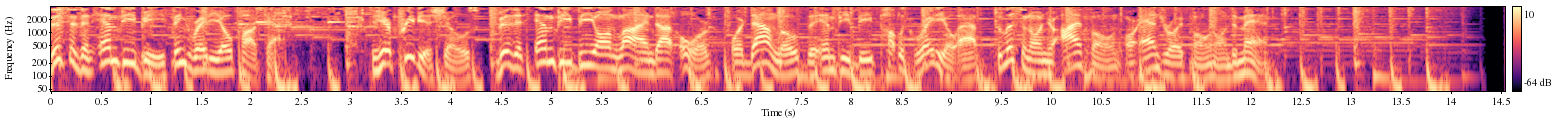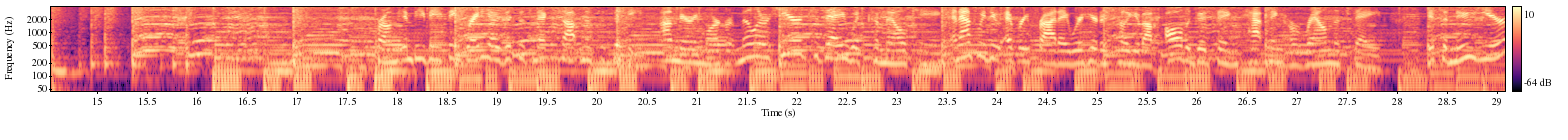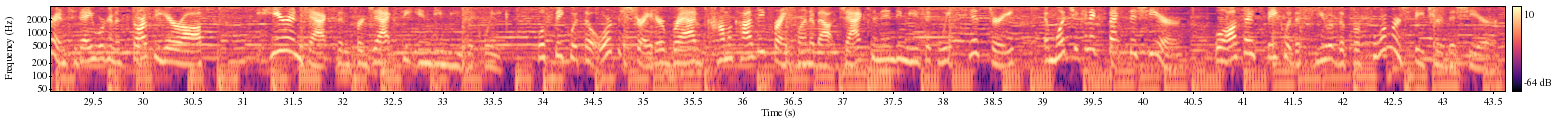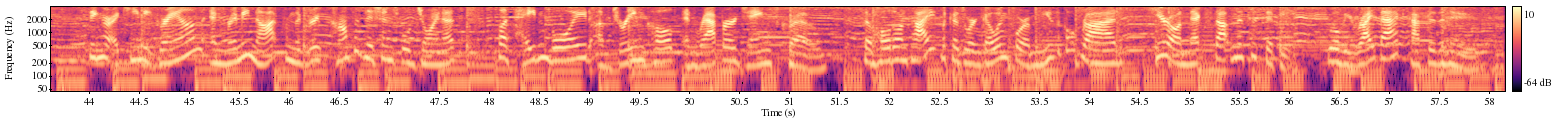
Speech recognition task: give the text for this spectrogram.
This is an MPB Think Radio podcast. To hear previous shows, visit MPBOnline.org or download the MPB Public Radio app to listen on your iPhone or Android phone on demand. From MPB Think Radio, this is Next Stop Mississippi. I'm Mary Margaret Miller here today with Kamel King. And as we do every Friday, we're here to tell you about all the good things happening around the state. It's a new year, and today we're going to start the year off here in Jackson for Jaxie Indie Music Week. We'll speak with the orchestrator, Brad Kamikaze Franklin, about Jackson Indie Music Week's history and what you can expect this year. We'll also speak with a few of the performers featured this year. Singer Akimi Graham and Remy Knott from the group Compositions will join us, plus Hayden Boyd of Dream Cult and rapper James Crow. So hold on tight because we're going for a musical ride here on Next Stop Mississippi. We'll be right back after the news.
